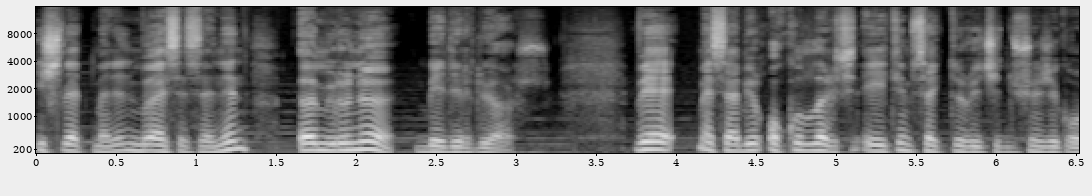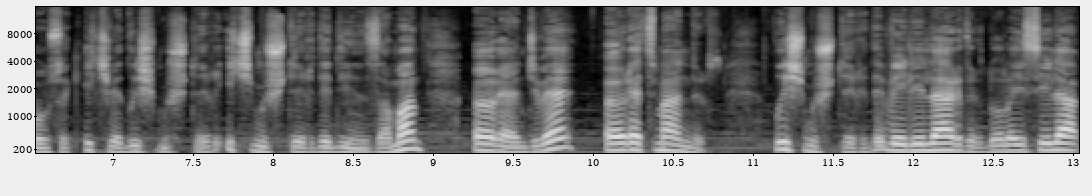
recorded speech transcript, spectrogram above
işletmenin, müessesenin ömrünü belirliyor. Ve mesela bir okullar için, eğitim sektörü için düşünecek olursak iç ve dış müşteri, iç müşteri dediğiniz zaman öğrenci ve öğretmendir. Dış müşteri de velilerdir. Dolayısıyla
